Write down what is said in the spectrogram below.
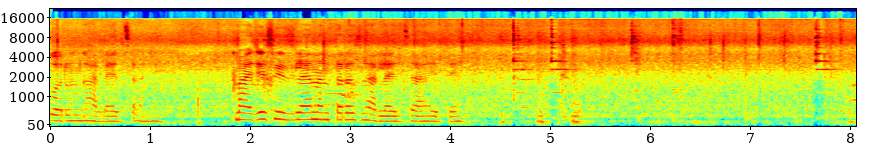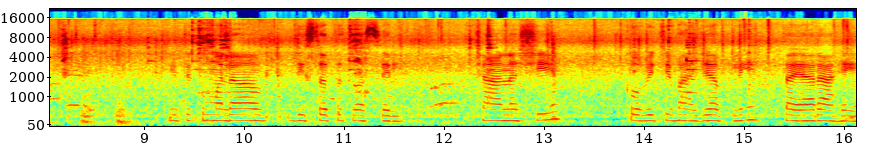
वरून घालायचं आहे. भाजी शिजल्यानंतरच घालायचं आहे ते. इथे तुम्हाला दिसतच असेल. छान अशी कोबीची भाजी आपली तयार आहे.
